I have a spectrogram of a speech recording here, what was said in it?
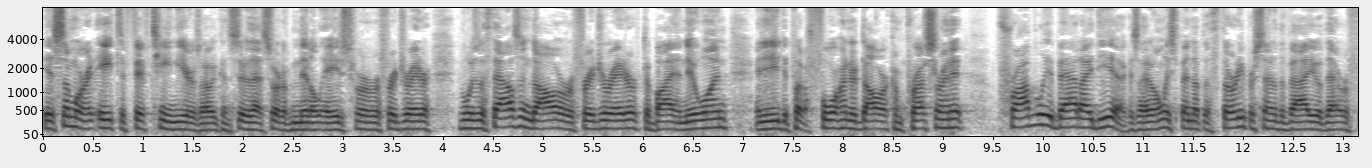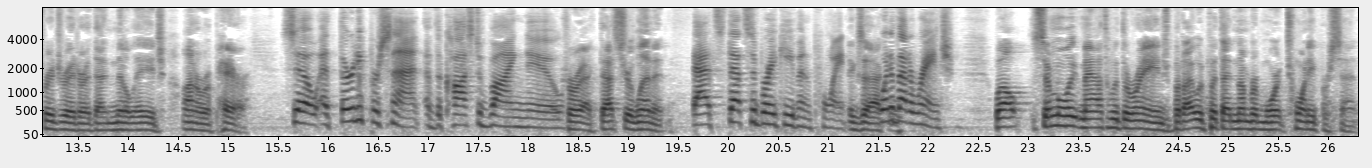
is somewhere at 8 to 15 years. I would consider that sort of middle age for a refrigerator. If it was a $1,000 refrigerator to buy a new one and you need to put a $400 compressor in it, probably a bad idea because I'd only spend up to 30% of the value of that refrigerator at that middle age on a repair. So at 30% of the cost of buying new, Correct. That's your limit. That's that's the break-even point. Exactly. What about a range? Well, similarly math with the range, but I would put that number more at 20%.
